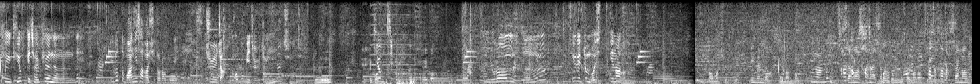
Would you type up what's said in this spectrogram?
되게 귀엽게 잘 표현해놨는데? 이것도 많이 사가시더라고. 줄자, 거북이 줄자. 진짜? 오! 귀엽지? 대박. 이런 느낌? 이게 좀 멋있긴 하다. How much is it? 2만 동. 2만 동? 2만 동? 살까? 사자. 2만 동이면 살만하지. 사자, 사자. 4만. 어?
